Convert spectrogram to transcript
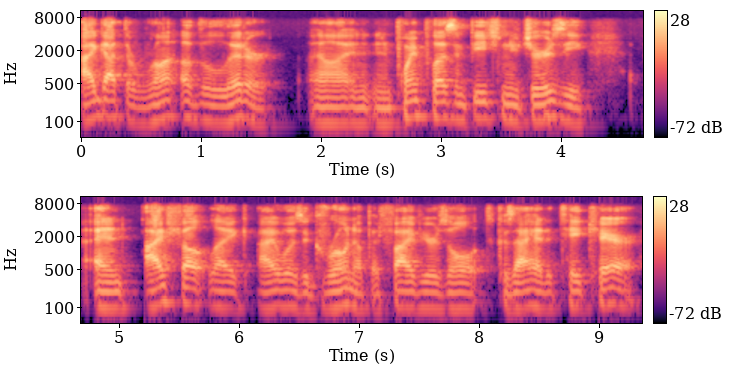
I got the runt of the litter uh, in, in Point Pleasant Beach, New Jersey, and I felt like I was a grown up at five years old because I had to take care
